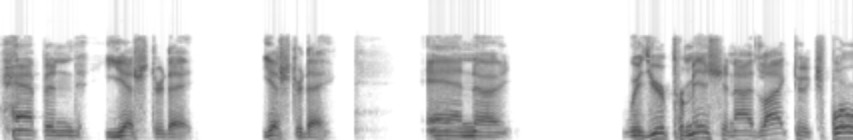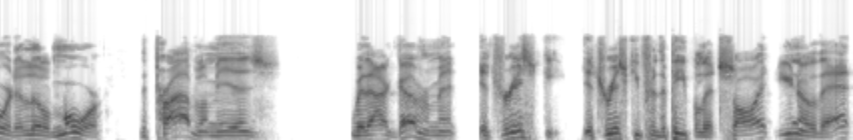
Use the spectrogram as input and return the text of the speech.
happened yesterday. Yesterday. And uh, with your permission, I'd like to explore it a little more. The problem is with our government, it's risky. It's risky for the people that saw it. You know that.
